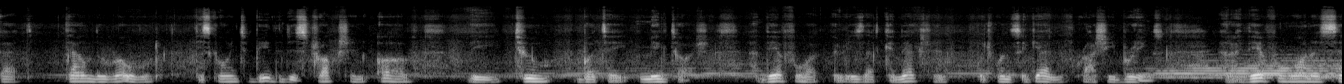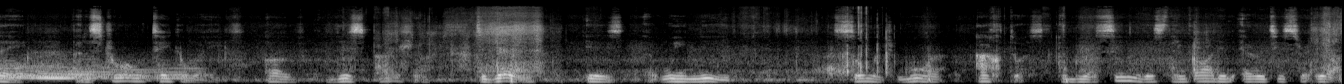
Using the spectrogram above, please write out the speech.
that down the road is going to be the destruction of the two Bate Mikdash. And therefore, there is that connection which once again Rashi brings. And I therefore want to say that a strong takeaway of this parsha today is that we need so much more Achdos. And we are seeing this, thank God, in Eretz Yisrael.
